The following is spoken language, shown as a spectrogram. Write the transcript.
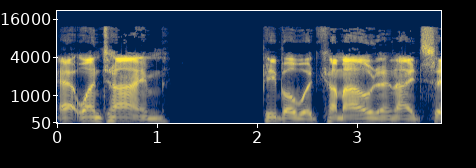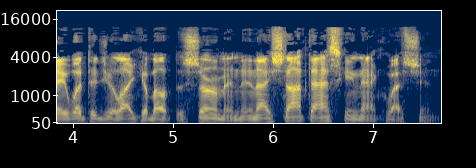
at one time, people would come out and I'd say, What did you like about the sermon? And I stopped asking that question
